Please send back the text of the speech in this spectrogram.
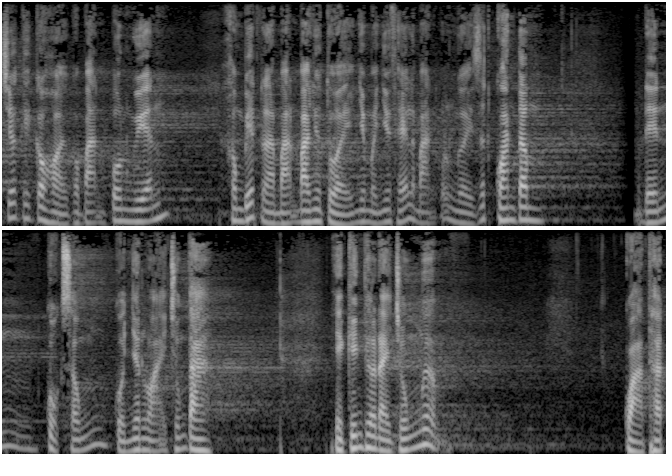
trước cái câu hỏi của bạn Pôn Nguyễn. Không biết là bạn bao nhiêu tuổi nhưng mà như thế là bạn cũng là người rất quan tâm đến cuộc sống của nhân loại chúng ta. Thì kính thưa đại chúng quả thật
